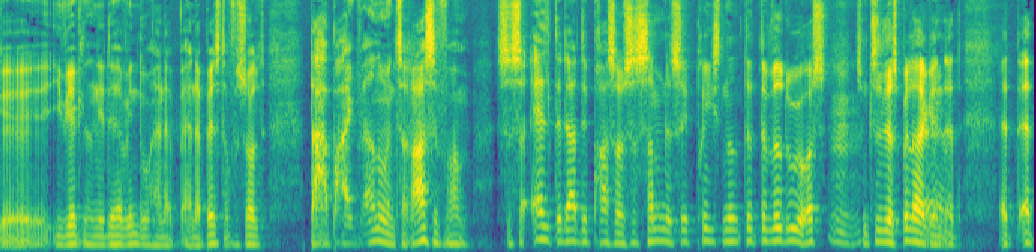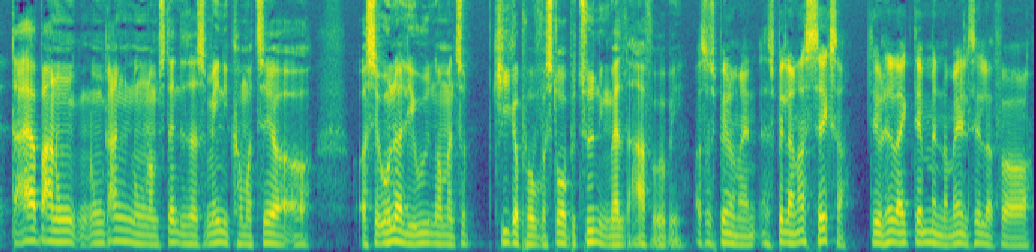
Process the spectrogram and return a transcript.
øh, i virkeligheden i det her vindue, han er, han er bedst at få solgt. Der har bare ikke været nogen interesse for ham. Så, så alt det der, det presser jo så samlet set prisen ned. Det, det ved du jo også, mm. som tidligere spilleragent, Ja, ja. At, at, at der er bare nogle, nogle gange nogle omstændigheder, som egentlig kommer til at, at, at se underlige ud, når man så kigger på, hvor stor betydning Malte har for OB. og så spiller, man, spiller han også sekser. Det er jo heller ikke dem, man normalt sælger for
